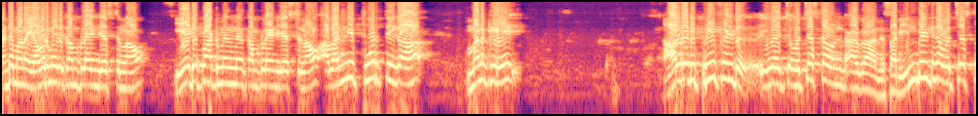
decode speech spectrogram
అంటే మనం ఎవరి మీద కంప్లైంట్ చేస్తున్నాం ఏ డిపార్ట్మెంట్ మీద కంప్లైంట్ చేస్తున్నాం అవన్నీ పూర్తిగా మనకి ఆల్రెడీ ప్రీఫిల్డ్ ఇవి వచ్చేస్తూ ఉంటాయి సారీ ఇన్బిల్ట్గా వచ్చేస్తూ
